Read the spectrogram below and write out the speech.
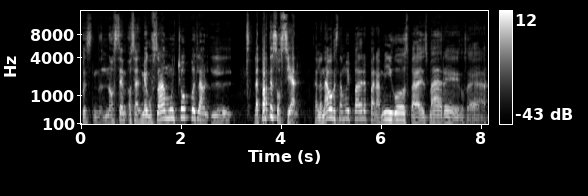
pues no, sé, o sea, me gustaba mucho pues la, la parte social. O sea, la Nahuac está muy padre para amigos, para desmadre, o sea,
